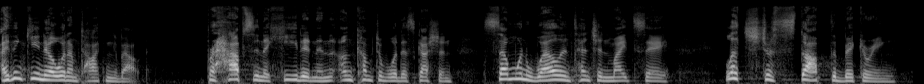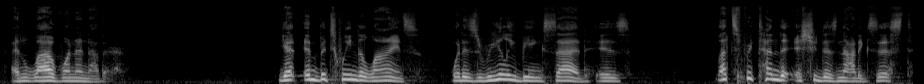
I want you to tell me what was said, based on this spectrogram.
I think you know what I'm talking about. Perhaps in a heated and uncomfortable discussion, someone well intentioned might say, Let's just stop the bickering and love one another. Yet, in between the lines, what is really being said is, Let's pretend the issue does not exist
